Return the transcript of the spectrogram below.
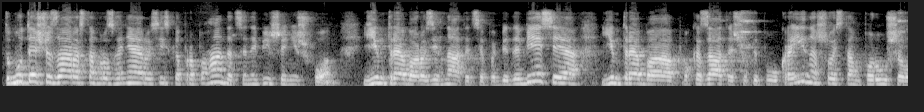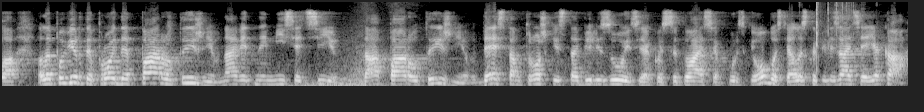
Тому те, що зараз там розганяє російська пропаганда, це не більше ніж фон. Їм треба розігнати це побідобєсія, їм треба показати, що типу Україна щось там порушила. Але повірте, пройде пару тижнів, навіть не місяців, да, пару тижнів, десь там трошки стабілізується якось ситуація в Курській області, але стабілізація яка?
